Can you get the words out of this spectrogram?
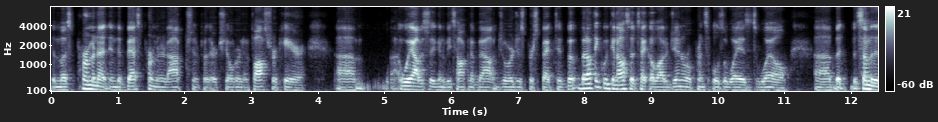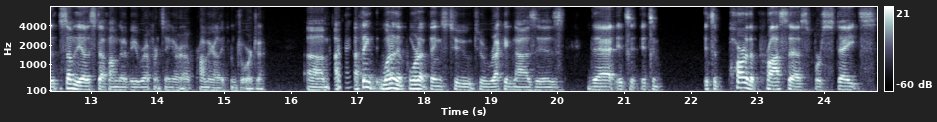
the most permanent and the best permanent option for their children in foster care, um, we're obviously going to be talking about Georgia's perspective, but but I think we can also take a lot of general principles away as well. Uh, but but some of the some of the other stuff I'm going to be referencing are, are primarily from Georgia. Um, okay. I, I think one of the important things to to recognize is that it's it's a, it's a part of the process for states,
